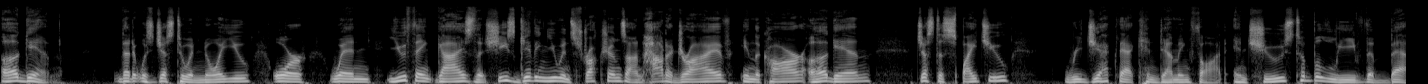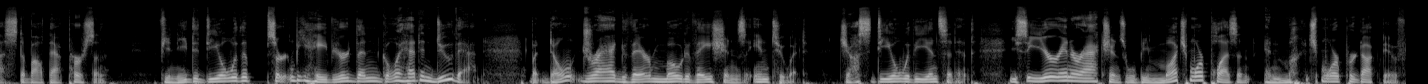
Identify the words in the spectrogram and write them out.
again, that it was just to annoy you, or when you think, guys, that she's giving you instructions on how to drive in the car again just to spite you, reject that condemning thought and choose to believe the best about that person. If you need to deal with a certain behavior, then go ahead and do that. But don't drag their motivations into it. Just deal with the incident. You see, your interactions will be much more pleasant and much more productive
